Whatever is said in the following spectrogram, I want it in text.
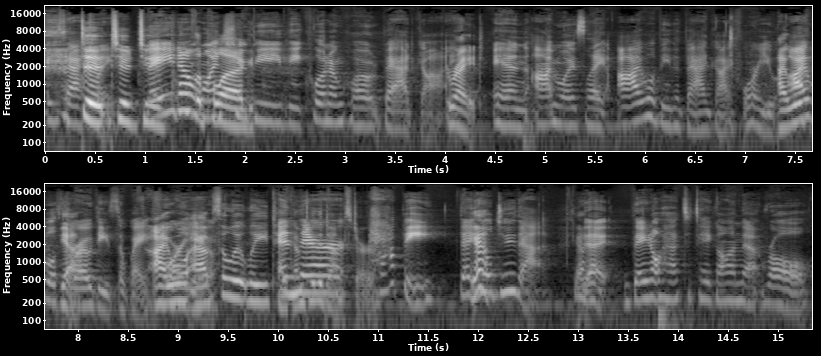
Exactly. to to to they pull don't the want plug. to be the quote unquote bad guy. Right. And I'm always like, I will be the bad guy for you. I I will- will, yeah. throw these away for I will you. absolutely take and them to the they're dumpster. Happy that Yeah. you'll do that. Yeah. That they don't have to take on that role.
